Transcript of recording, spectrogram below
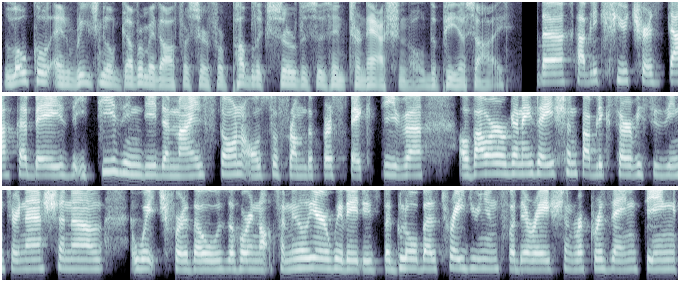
local and regional government officer for Public Services International, the PSI the public futures database. It is indeed a milestone also from the perspective uh, of our organization, Public Services International, which for those who are not familiar with it is the global trade union federation representing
